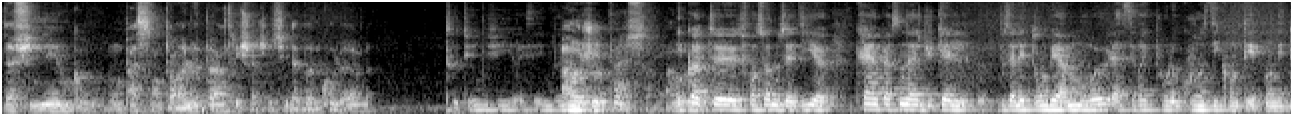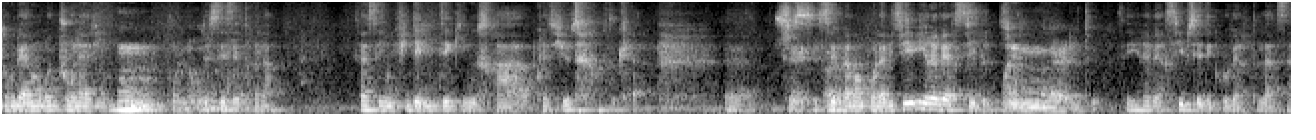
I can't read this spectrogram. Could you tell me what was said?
d'affiner encore. On passe son temps. Le peintre, il cherche aussi la bonne couleur. là. Toute une vie, ouais, c'est une bonne Ah, vie. je pense. Ah, Et oui. quand euh, François nous a dit euh, créer un personnage duquel vous allez tomber amoureux, là c'est vrai que pour le coup on se dit qu'on est, on est tombé amoureux pour la vie Mhm, pour de ces êtres-là. Ça c'est une fidélité qui nous sera précieuse en tout cas. Euh, c'est vraiment pour la vie, c'est irréversible. C'est une réalité. C'est irréversible ces découvertes-là, ça,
